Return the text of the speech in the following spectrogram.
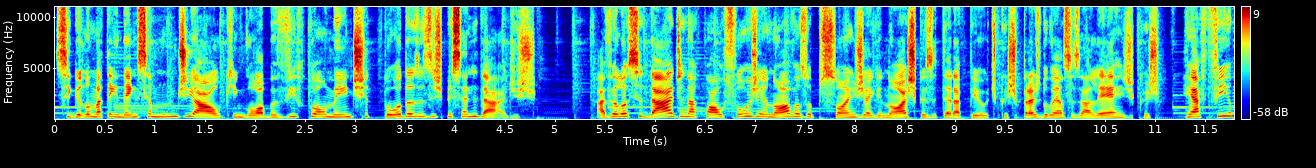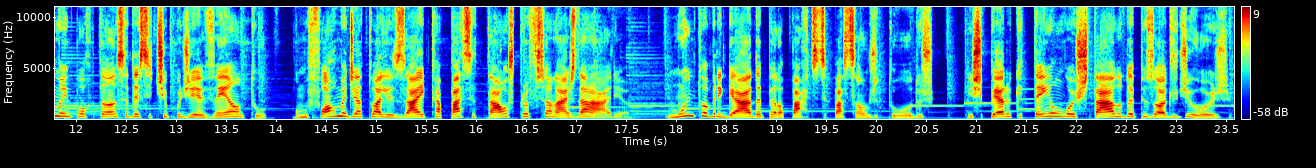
seguindo uma tendência mundial que engloba virtualmente todas as especialidades. A velocidade na qual surgem novas opções diagnósticas e terapêuticas para as doenças alérgicas reafirma a importância desse tipo de evento como forma de atualizar e capacitar os profissionais da área. Muito obrigada pela participação de todos Espero que tenham gostado do episódio de hoje.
